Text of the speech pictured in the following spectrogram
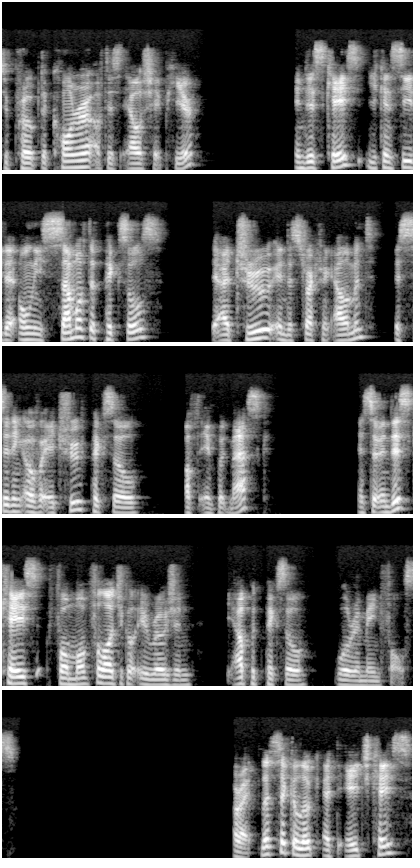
to probe the corner of this L shape here. In this case, you can see that only some of the pixels that are true in the structuring element is sitting over a true pixel of the input mask. And so in this case, for morphological erosion, the output pixel will remain false. All right, let's take a look at the edge case.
